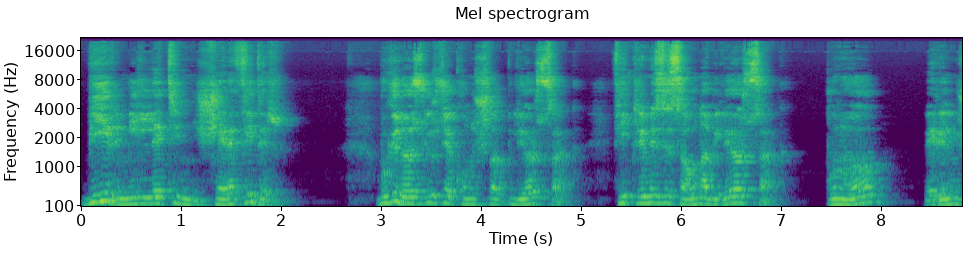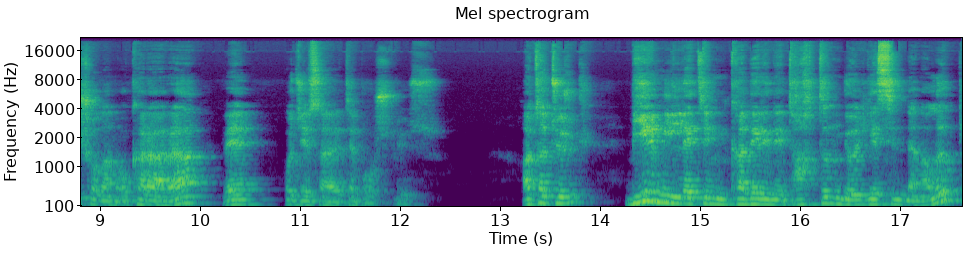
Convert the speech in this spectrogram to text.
bir milletin şerefidir. Bugün özgürce konuşabiliyorsak, fikrimizi savunabiliyorsak, bunu verilmiş olan o karara ve o cesarete borçluyuz. Atatürk bir milletin kaderini tahtın gölgesinden alıp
